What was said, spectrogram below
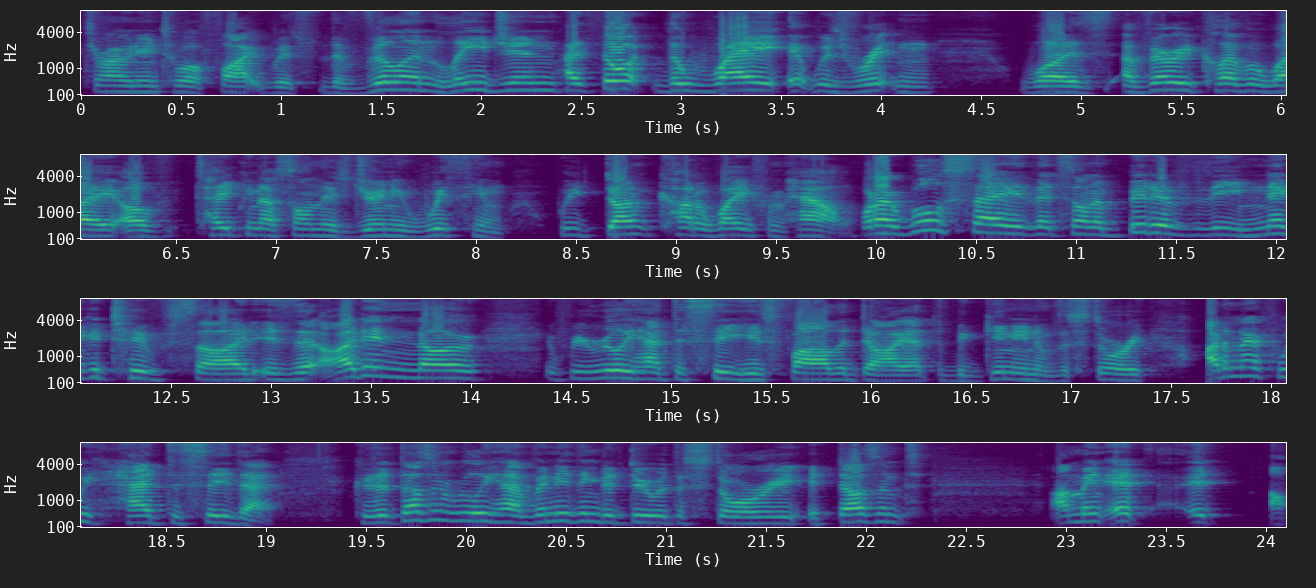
thrown into a fight with the villain Legion. I thought the way it was written was a very clever way of taking us on this journey with him. We don't cut away from Hal. What I will say that's on a bit of the negative side is that I didn't know if we really had to see his father die at the beginning of the story. I don't know if we had to see that because it doesn't really have anything to do with the story. It doesn't I mean, it it uh,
